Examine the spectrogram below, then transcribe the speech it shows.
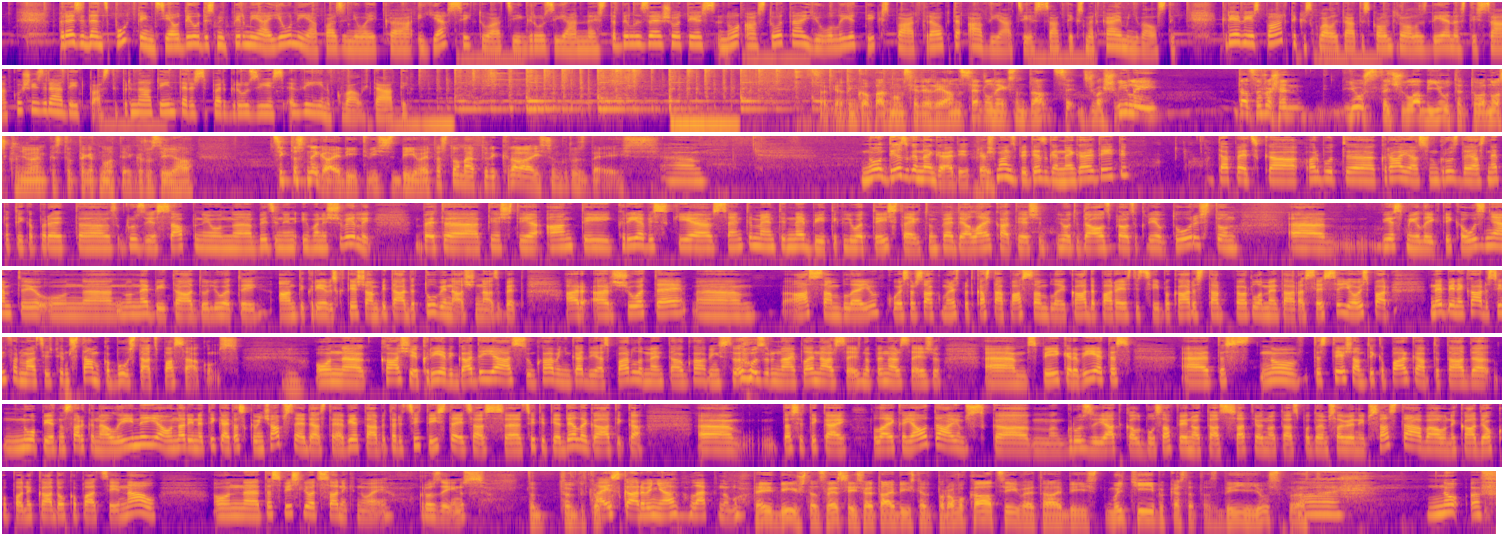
Prezidents Putins jau 21. jūnijā paziņoja, ka, ja situācija Grūzijā nestabilizēšoties, no 8. jūlija tiks pārtraukta aviācijas satiksme ar kaimiņu valsti. Krievijas pārtikas kvalitātes kontrolas dienesti sākuši izrādīt pastiprinātu interesi par Grūzijas vīnu kvalitāti. Atgādini, kopā ar mums ir arī Anna Sedlnieks un Džvašvili. Tāds droši vien jūs taču labi jūtat to noskaņojumu, kas tur tagad notiek Gruzijā. Cik tas negaidīti viss bija, vai tas tomēr tur ir krājis un gruzdējis? Um, nu, diezgan negaidīti. Priekš manis bija diezgan negaidīti. Tāpēc, ka varbūt uh, krājās un gruzdējās nepatika pret uh, Gruzijas sapni un uh, Bidzini Ivanišvili, bet uh, tieši tie antikrieviskie sentimenti nebija tik ļoti izteikti, un pēdējā laikā tieši ļoti daudz brauca Krievu turistu un uh, viesmīlīgi tika uzņemti, un uh, nu, nebija tādu ļoti antikrievisku, tiešām bija tāda tuvināšanās, bet ar, ar šo te. Uh, asambleju, ko es ar sākumā nesapratu, kas tā pa asambleju, kāda pareizticība, kāda starpparlamentārā sesija, jo vispār nebija nekādas informācijas pirms tam, ka būs tāds pasākums. Mm. Un kā šie krievi gadījās, un kā viņi gadījās parlamentā, un kā viņas uzrunāja plenārsēžu no plenārsēžu um, spīkera vietas. tas, nu, tas tiešām tika pārkāpta tāda nopietna sarkanā līnija, un arī ne tikai tas, ka viņš apsēdās tajā vietā, bet arī citi izteicās, citi tie delegāti, ka Tas ir tikai laika jautājums, ka Gruzija atkal būs apvienotās, atjaunotās padomju savienības sastāvā un nekāda, okupa, nekāda okupācija nav. Un tas viss ļoti saniknoja Gruzīnus. Tad, tad, kad... Aizskāra viņa lepnumu. Te ir bijušas tādas versijas, vai tā ir bijusi kāda provokācija, vai tā ir bijusi muļķība, kas tas bija jūsuprāt? Uh, nu, uh,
